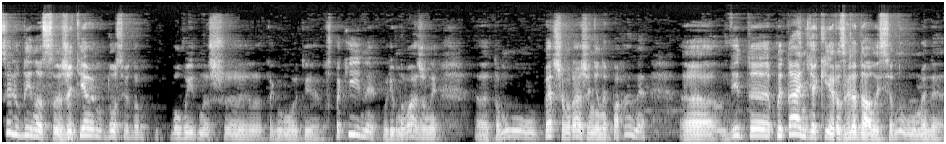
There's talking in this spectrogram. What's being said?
Це людина з життєвим досвідом, бо видно ж, так би мовити, спокійний, урівноважений. Е, Тому перше враження непогане. Е, Від е, питань, які розглядалися, ну, у мене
